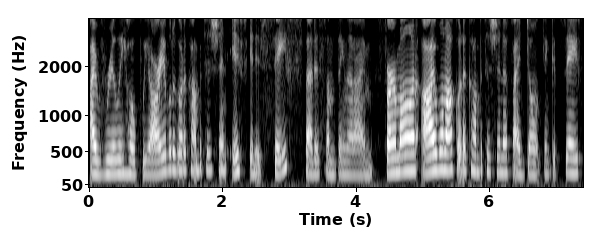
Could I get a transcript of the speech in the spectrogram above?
I really hope we are able to go to competition if it is safe. That is something that I'm firm on. I will not go to competition if I don't think it's safe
